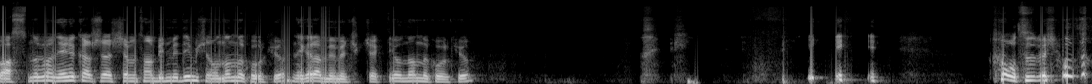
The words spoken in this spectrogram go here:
aslında ben neyle karşılaşacağımı tam bilmediğim için ondan da korkuyor. Ne kadar meme çıkacak diye ondan da korkuyor. ...35 oldu.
